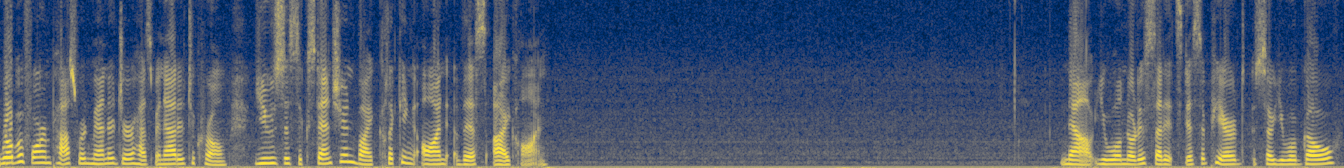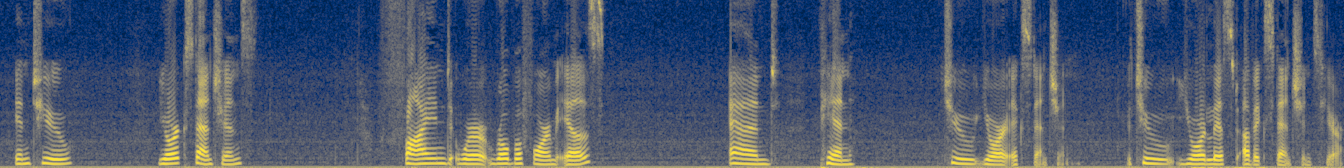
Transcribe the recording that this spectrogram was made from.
RoboForm Password Manager has been added to Chrome. Use this extension by clicking on this icon. Now you will notice that it's disappeared so you will go into your extensions find where RoboForm is and pin to your extension to your list of extensions here.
